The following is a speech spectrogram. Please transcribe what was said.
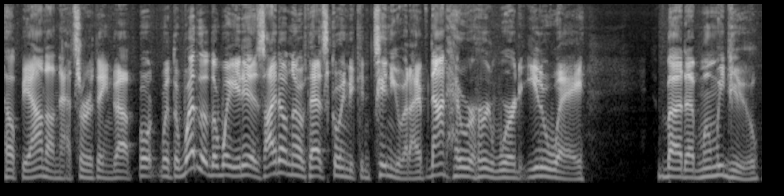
help you out on that sort of thing. Uh, but with the weather the way it is, I don't know if that's going to continue. But I've not heard, word either way. But uh, when we do,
